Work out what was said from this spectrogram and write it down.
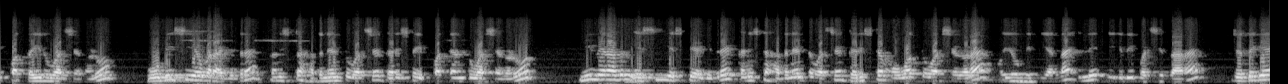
ಇಪ್ಪತ್ತೈದು ವರ್ಷಗಳು ಒಬಿಸಿ ಅವರಾಗಿದ್ರೆ ಕನಿಷ್ಠ ಹದಿನೆಂಟು ವರ್ಷ, ಗರಿಷ್ಠ ಇಪ್ಪತ್ತೆಂಟು ವರ್ಷಗಳು. ನೀವೇನಾದ್ರೂ ಎಸ್ ಸಿ, ಎಸ್ ಟಿ ಆಗಿದ್ರೆ ಕನಿಷ್ಠ ಹದಿನೆಂಟು ವರ್ಷ, ಗರಿಷ್ಠ ಮೂವತ್ತು ವರ್ಷಗಳ ವಯೋಮಿತಿಯನ್ನ ಇಲ್ಲಿ ನಿಗದಿಪಡಿಸಿದ್ದಾರೆ. ಜೊತೆಗೆ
